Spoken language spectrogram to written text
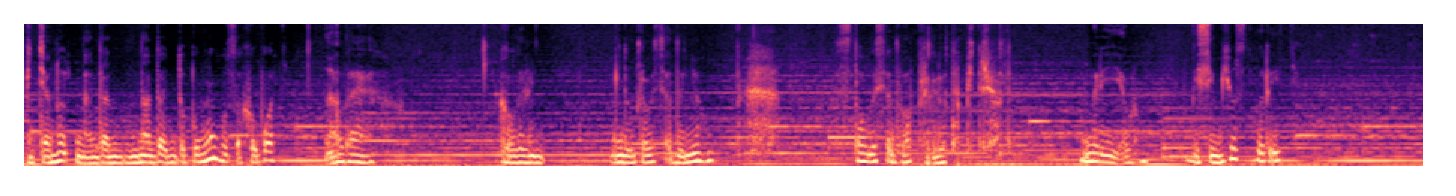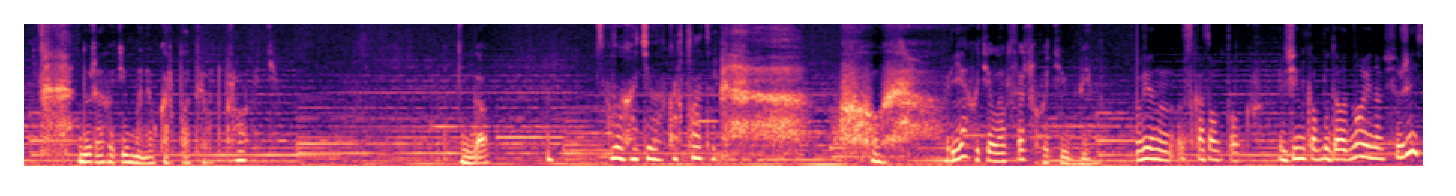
підтягнути, надати допомогу, заховати. Але коли він добрався до нього, сталося два прильоти підряд. Мріяв і сім'ю створити. Дуже хотів мене в Карпати відправити. Да. Ви хотіли в Карпати? Ох, я хотіла все, що хотів він. Він сказав так: жінка буде одною на всю життя,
